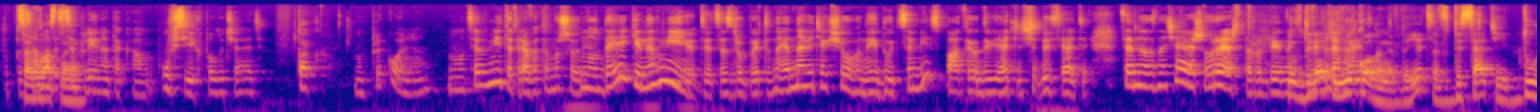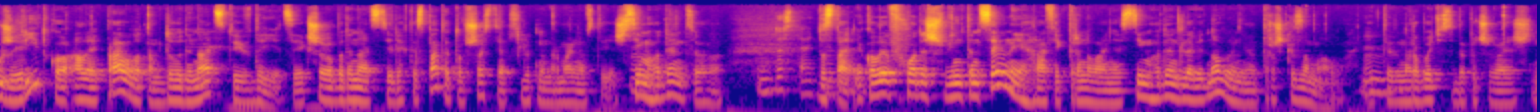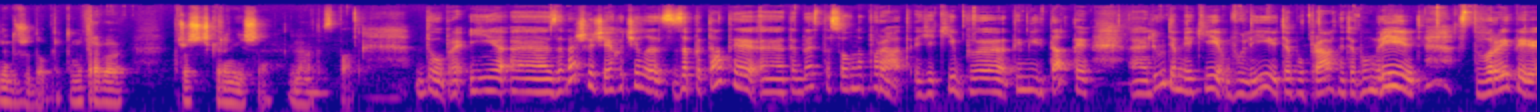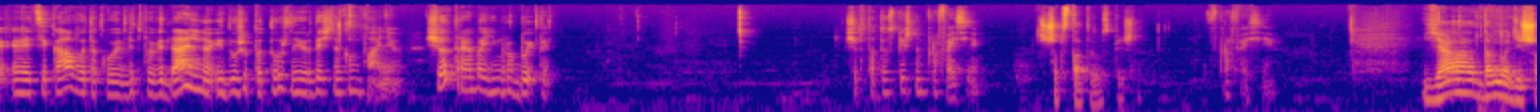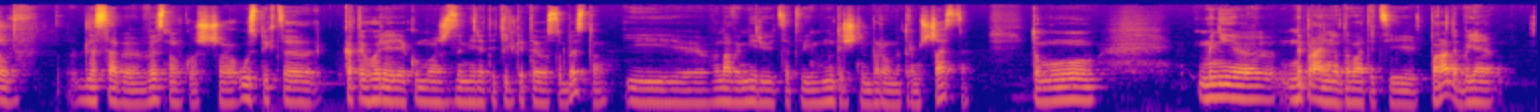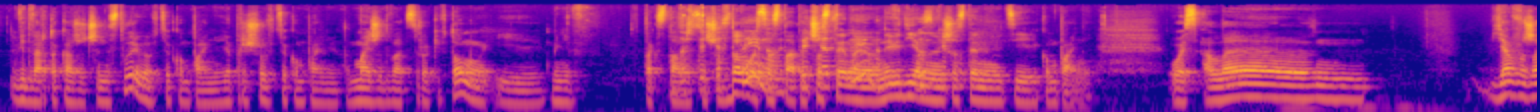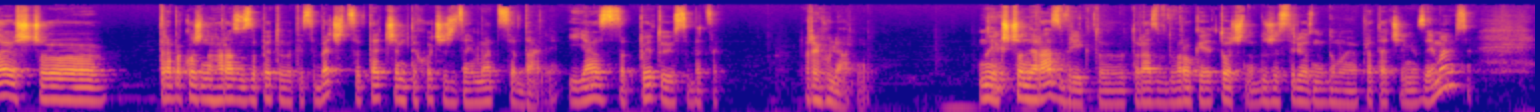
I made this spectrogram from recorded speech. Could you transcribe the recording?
Тобто це, сама власне- дисципліна така у всіх виходить. Так. Ну, прикольно. Ну, це вміти треба, тому що ну, деякі не вміють це зробити. Ну, Навіть якщо вони йдуть самі спати о 9 чи 10, це не означає, що решта родини. Ну, в 9 ніколи не вдається, в 10 дуже рідко, але, як правило, там до 11 вдається. Якщо об 11 лягти спати, то в 6 абсолютно нормально встаєш. 7 Мгм. годин цього Достатньо. достатньо. Коли входиш в інтенсивний графік тренування, 7 годин для відновлення трошки замало. Мгм. І ти на роботі себе почуваєш не дуже добре. Тому треба трошечки раніше лягати спати. Добре, і е, завершуючи, я хотіла запитати е, тебе стосовно порад, які б ти міг дати е, людям, які воліють або прагнуть, або мріють створити е, цікаву, таку відповідальну і дуже потужну юридичну компанію. Що треба їм робити? Щоб стати успішним в професії. Щоб стати успішним. В професії. Я давно дійшов для себе висновку, що успіх це категорія, яку можеш заміряти тільки ти особисто, і вона вимірюється твоїм внутрішнім барометром щастя. Тому мені неправильно давати ці поради, бо я, відверто кажучи, не створював цю компанію. Я прийшов в цю компанію там, майже 20 років тому, і мені так сталося, ти що частина, вдалося стати ти частиною, частина невід'ємною успіху. частиною цієї компанії. Ось, але я вважаю, що треба кожного разу запитувати себе, чи це те, чим ти хочеш займатися далі. І я запитую себе це регулярно. Ну, якщо не раз в рік, то, то раз в два роки я точно дуже серйозно думаю про те, чим я займаюся,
